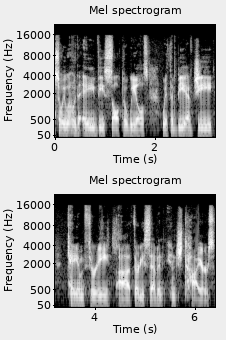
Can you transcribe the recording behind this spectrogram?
So we went with the AEV Salta wheels with the BFG KM3 uh, 37 inch tires.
